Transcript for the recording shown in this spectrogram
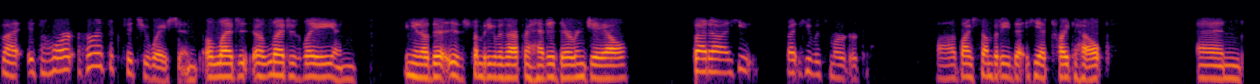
but it's a hor- horrific situation, alleged, allegedly, and you know, there, somebody was apprehended. They're in jail, but uh, he but he was murdered uh, by somebody that he had tried to help, and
